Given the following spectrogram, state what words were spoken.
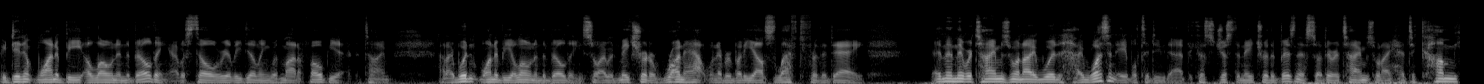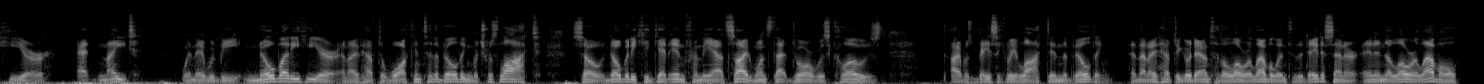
I didn't want to be alone in the building. I was still really dealing with monophobia at the time. and I wouldn't want to be alone in the building. So I would make sure to run out when everybody else left for the day. And then there were times when I would I wasn't able to do that because just the nature of the business. So there were times when I had to come here at night when there would be nobody here and I'd have to walk into the building which was locked so nobody could get in from the outside once that door was closed. I was basically locked in the building. And then I'd have to go down to the lower level into the data center. And in the lower level,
